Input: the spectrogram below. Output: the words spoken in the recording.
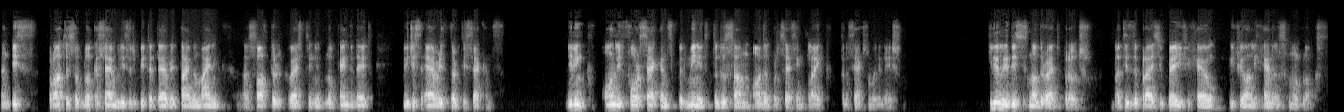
And this process of block assembly is repeated every time a mining uh, software requests a new block candidate, which is every 30 seconds, leaving only four seconds per minute to do some other processing like transaction validation. Clearly, this is not the right approach, but it's the price you pay if you have if you only handle small blocks.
